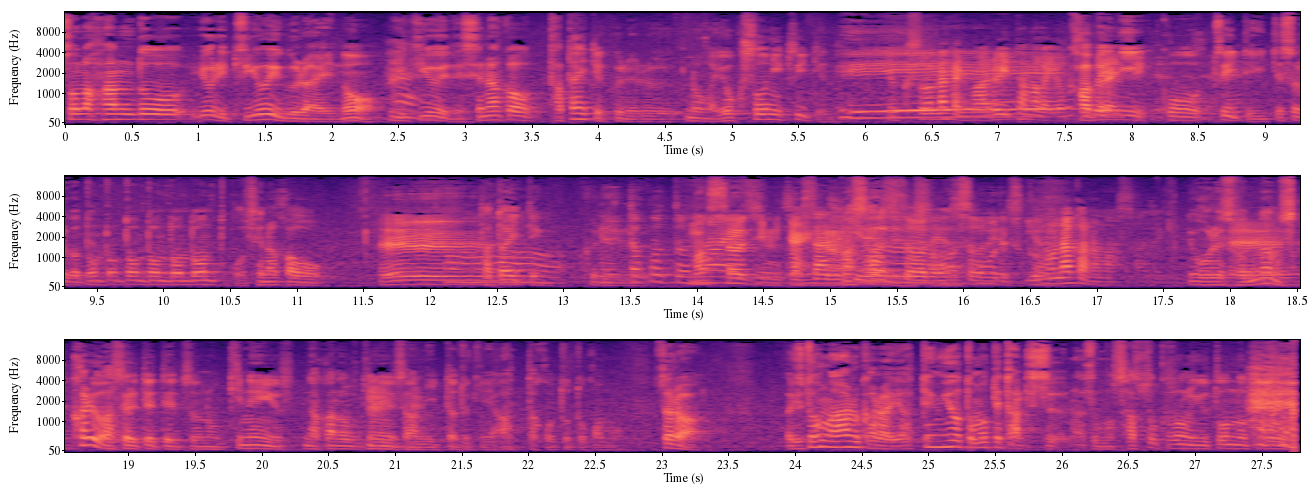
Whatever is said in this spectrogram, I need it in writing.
その反動より強いぐらいのはい。勢いで背中を叩いてくれるのが浴槽についてるの。へ浴槽の中に丸い玉が4つぐら壁にこうついていてそれがどんどんどんどんどんどんとこう背中を叩いてくれるやったことない。マッサージみたいな。マッサージそうであすそうですすか湯の中のマッサージ俺そんなのすっかり忘れててその記念湯中延記念湯さんに行った時に会ったこととかも。そしたら「湯団があるからやってみようと思ってたんです」なんてもう早速その湯団のところに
